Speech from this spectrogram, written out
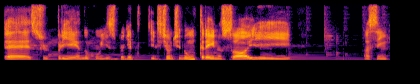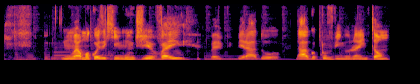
é, surpreendo com isso, porque eles tinham tido um treino só e assim, não é uma coisa que em um dia vai, vai virar do, da água pro vinho, né? Então,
